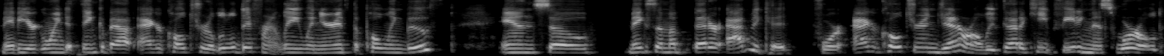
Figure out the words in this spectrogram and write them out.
Maybe you're going to think about agriculture a little differently when you're at the polling booth and so makes them a better advocate for agriculture in general. We've got to keep feeding this world.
